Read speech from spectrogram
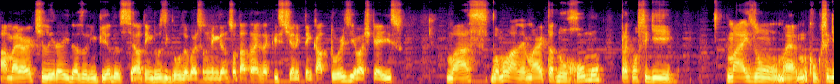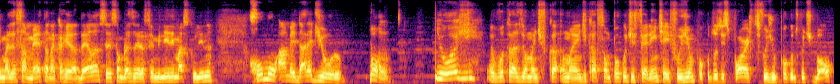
a maior artilheira aí das Olimpíadas. Ela tem 12 gols agora, se eu não me engano, só está atrás da Cristiane, que tem 14, eu acho que é isso. Mas vamos lá, né? Marta no rumo para conseguir mais um, conseguir mais essa meta na carreira dela, seleção brasileira feminina e masculina, rumo à medalha de ouro. Bom, e hoje eu vou trazer uma, indica uma indicação um pouco diferente, aí fugir um pouco dos esportes, fugir um pouco do futebol.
